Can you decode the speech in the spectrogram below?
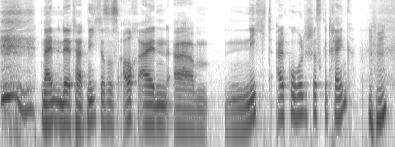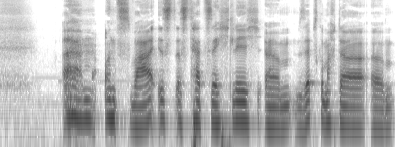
Nein, in der Tat nicht. Das ist auch ein ähm, nicht alkoholisches Getränk. Mhm. Ähm, und zwar ist es tatsächlich ähm, selbstgemachter ähm,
